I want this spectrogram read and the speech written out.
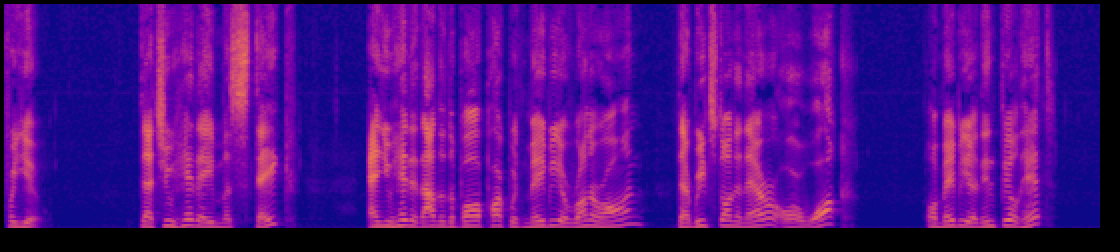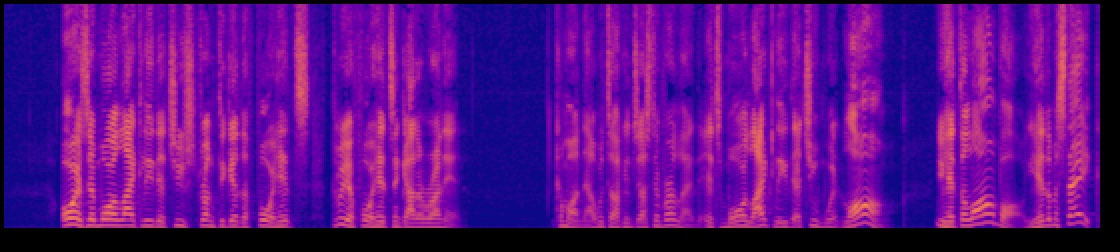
for you? That you hit a mistake and you hit it out of the ballpark with maybe a runner on that reached on an error or a walk or maybe an infield hit? Or is it more likely that you strung together four hits, three or four hits, and got a run in? Come on now, we're talking Justin Verlander. It's more likely that you went long. You hit the long ball. You hit a mistake.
